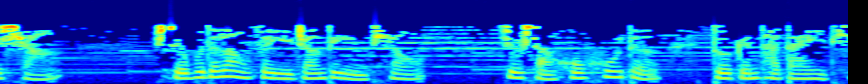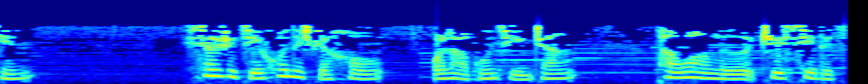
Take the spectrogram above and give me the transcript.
是傻，舍不得浪费一张电影票，就傻乎乎的多跟他待一天，像是结婚的时候。我老公紧张，怕忘了致谢的词，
